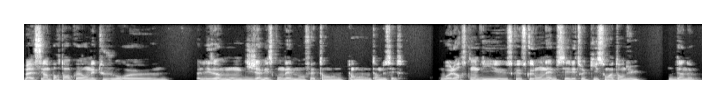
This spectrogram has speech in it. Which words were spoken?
bah c'est important quoi. On est toujours les hommes on dit jamais ce qu'on aime en fait en, en termes de sexe ou alors ce qu'on dit ce que ce que l'on aime c'est les trucs qui sont attendus d'un homme.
